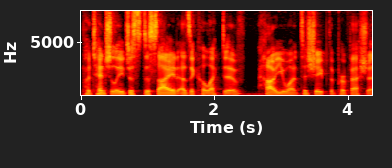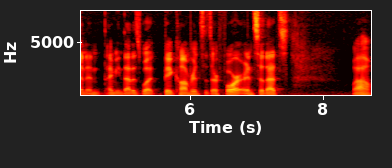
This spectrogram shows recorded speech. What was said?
potentially just decide as a collective how you want to shape the profession and i mean that is what big conferences are for and so that's wow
